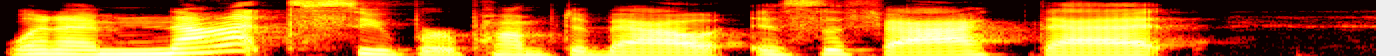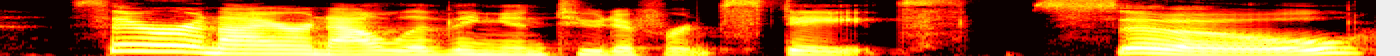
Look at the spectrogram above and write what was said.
What I'm not super pumped about is the fact that Sarah and I are now living in two different states. So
